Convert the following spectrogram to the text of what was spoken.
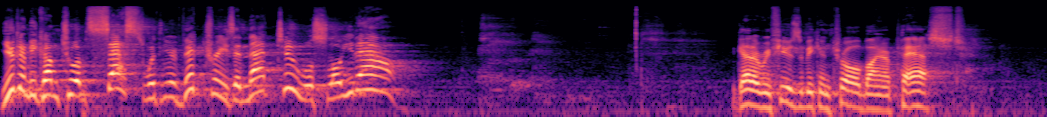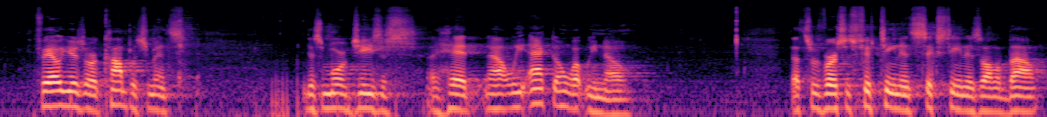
You can become too obsessed with your victories, and that too will slow you down. We've got to refuse to be controlled by our past failures or accomplishments. There's more of Jesus ahead. Now, we act on what we know. That's what verses 15 and 16 is all about.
